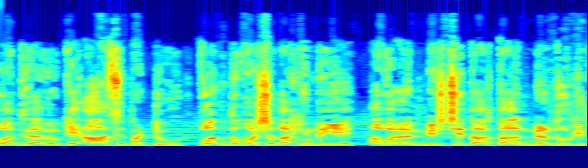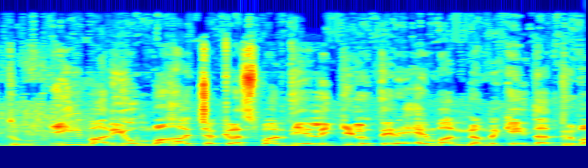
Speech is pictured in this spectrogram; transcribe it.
ಮದುವೆ ಆಗೋಕೆ ಆಸೆ ಪಟ್ಟು ಒಂದು ವರ್ಷದ ಹಿಂದೆಯೇ ಅವರ ನಿಶ್ಚಿತಾರ್ಥ ನಡೆದೋಗಿತ್ತು. ಈ ಬಾರಿಯೂ ಮಹಾಚಕ್ರ ಸ್ಪರ್ಧೆಯಲ್ಲಿ ಗೆಲ್ಲುತ್ತೇನೆ ಎಂಬ ನಂಬಿಕೆ ಧ್ರುವ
